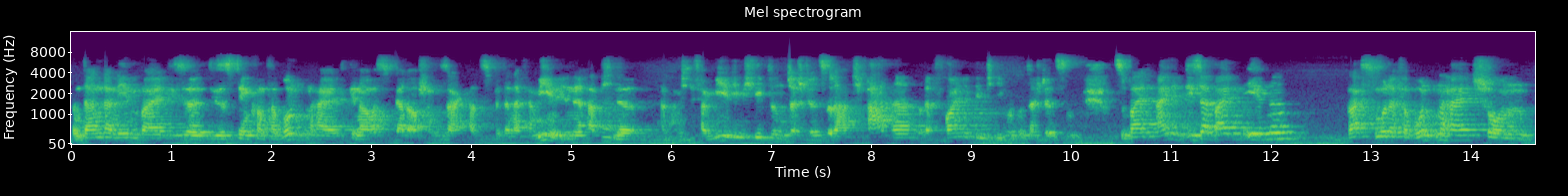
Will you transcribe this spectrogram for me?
Und dann daneben bei diese, dieses Ding von Verbundenheit, genau was du gerade auch schon gesagt hast, mit deiner Familie. Ne? Habe ich, eine, hab ich eine Familie, die mich liebt und unterstützt, oder habe ich Partner oder Freunde, die mich lieben und unterstützen? Sobald eine dieser beiden Ebenen, Wachstum oder Verbundenheit, schon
